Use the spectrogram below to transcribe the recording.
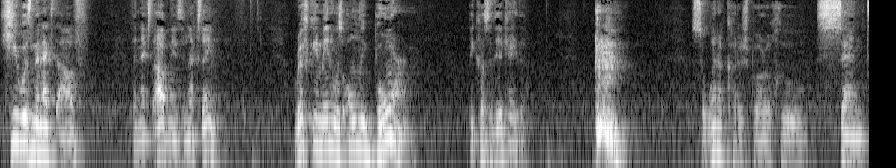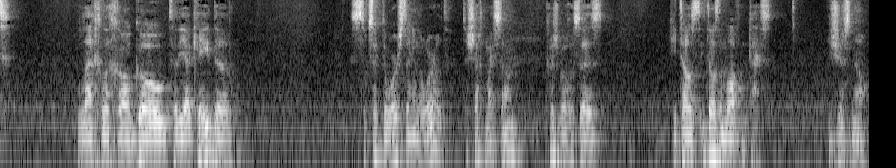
he was in the next Av. The next Av needs the next Aim. Rivka Imenu was only born because of the Akedah. so when a Kaddish Baruch Hu sent Lech Lecha, go to the Akedah, this looks like the worst thing in the world. To Shech, my son. Hu says, he tells, he tells them, Lachlan, guys, you just know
